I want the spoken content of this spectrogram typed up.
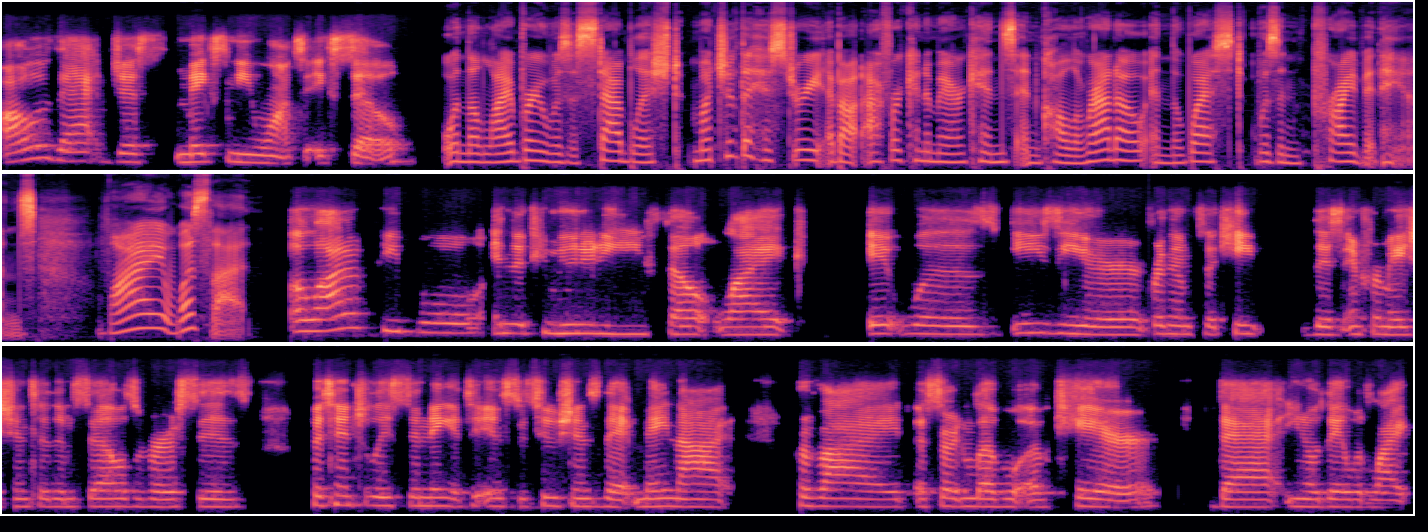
all of that just makes me want to excel. When the library was established, much of the history about African Americans in Colorado and the West was in private hands. Why was that? A lot of people in the community felt like it was easier for them to keep this information to themselves versus potentially sending it to institutions that may not provide a certain level of care that you know they would like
